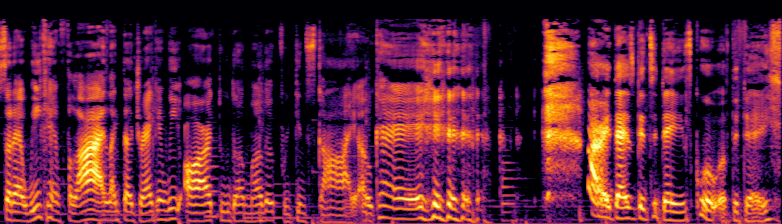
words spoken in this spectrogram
so that we can fly like the dragon we are through the mother freaking sky, okay? All right, that has been today's quote of the day.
